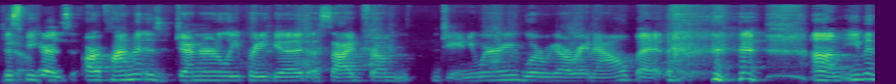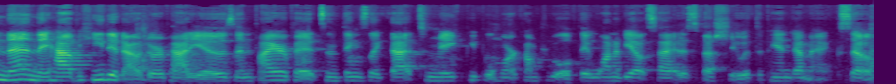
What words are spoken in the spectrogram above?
Just yeah. because our climate is generally pretty good, aside from January where we are right now. But um, even then, they have heated outdoor patios and fire pits and things like that to make people more comfortable if they want to be outside, especially with the pandemic. So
